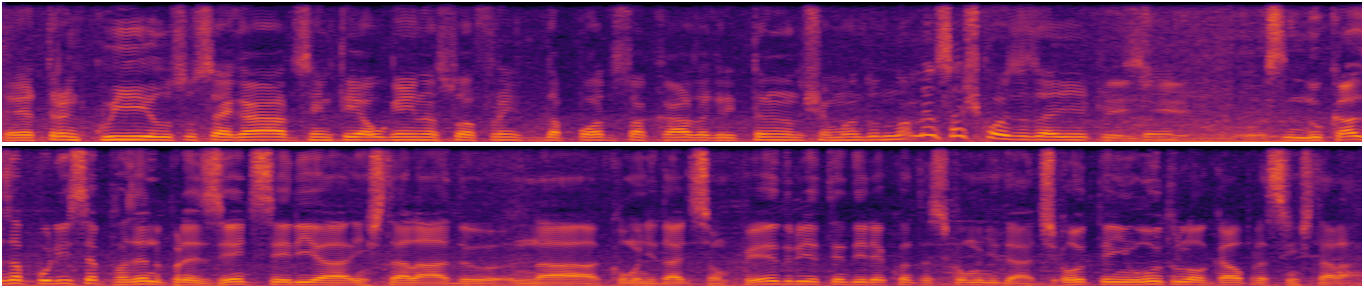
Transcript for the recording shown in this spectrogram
é, tranquilo, sossegado, sem ter alguém na sua frente da porta da sua casa gritando, chamando nome, essas coisas aí. Que são... No caso, a polícia fazendo presente seria instalado na comunidade de São Pedro e atenderia quantas comunidades? Ou tem outro local para se instalar?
